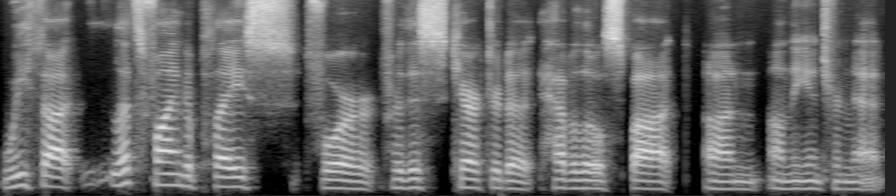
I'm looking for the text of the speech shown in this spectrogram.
we thought let's find a place for for this character to have a little spot on on the internet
